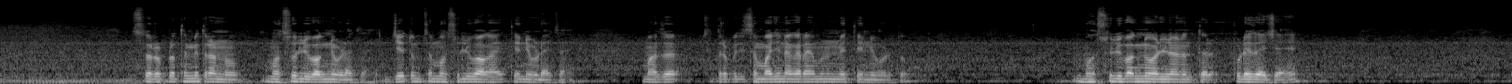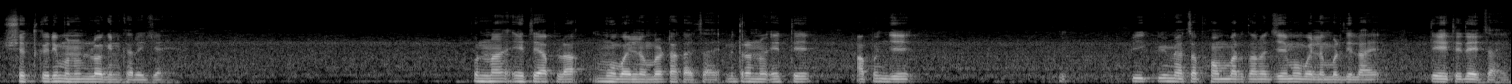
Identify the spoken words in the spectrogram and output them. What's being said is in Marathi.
सर्वप्रथम मित्रांनो महसूल विभाग निवडायचा आहे. जे तुमचं महसूल विभाग आहे ते निवडायचं आहे. माझं छत्रपती संभाजीनगर आहे म्हणून मी ते निवडतो. महसूल विभाग निवडल्यानंतर पुढे जायचे आहे. शेतकरी म्हणून लॉग इन करायचे आहे. पुन्हा येथे आपला मोबाईल नंबर टाकायचा आहे. मित्रांनो येथे आपण जे पीक विम्याचा फॉर्म भरताना जे मोबाईल नंबर दिला आहे ते येथे द्यायचं आहे.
